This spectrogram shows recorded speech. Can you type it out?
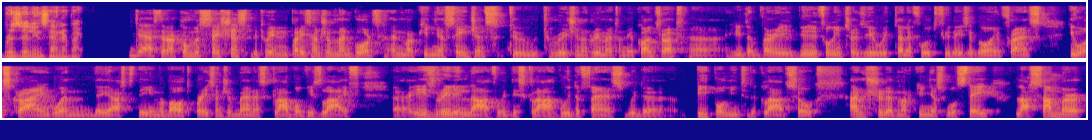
Brazilian center back? Yes, there are conversations between Paris Saint-Germain board and Marquinhos agents to, to reach an agreement on your contract. Uh, he did a very beautiful interview with Telefoot a few days ago in France. He was crying when they asked him about Paris Saint-Germain as club of his life. Uh, he's really in love with this club, with the fans, with the people into the club. So I'm sure that Marquinhos will stay. Last summer,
